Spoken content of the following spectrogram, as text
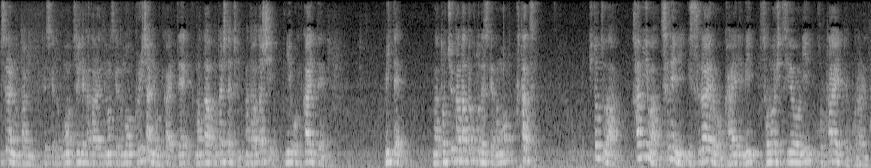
イスラエルの民ですけどもついて語られてますけどもクリスチャンに置き換えてまた私たちまた私に置き換えて見て、まあ、途中語ったことですけども2つ。1つは神は常にイスラエルを顧みその必要に応えてこられた。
